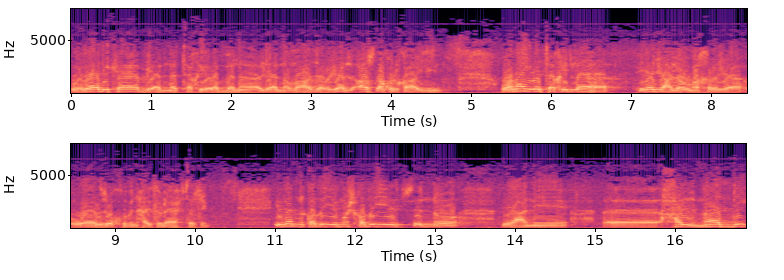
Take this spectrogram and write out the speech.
وذلك بأن نتقي ربنا لأن الله عز وجل أصدق القائلين. ومن يتق الله يجعل له مخرجا ويرزقه من حيث لا يحتسب. إذا القضية مش قضية أنه يعني آه، حل مادي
